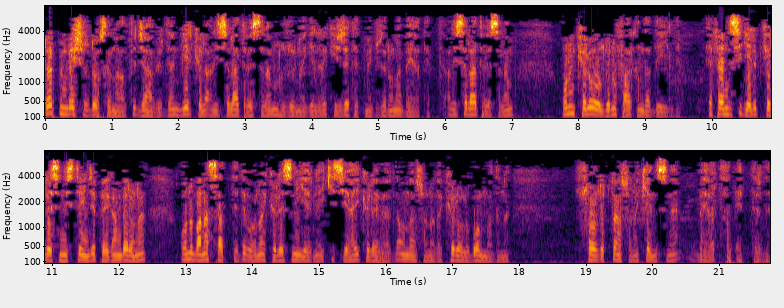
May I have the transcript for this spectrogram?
4596 Cabir'den bir köle Aleyhisselatü Vesselam'ın huzuruna gelerek hicret etmek üzere ona beyat etti. Aleyhisselatü Vesselam onun köle olduğunu farkında değildi. Efendisi gelip kölesini isteyince peygamber ona onu bana sat dedi ve ona kölesinin yerine iki siyahi köle verdi. Ondan sonra da köle olup olmadığını sorduktan sonra kendisine beyat ettirdi.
